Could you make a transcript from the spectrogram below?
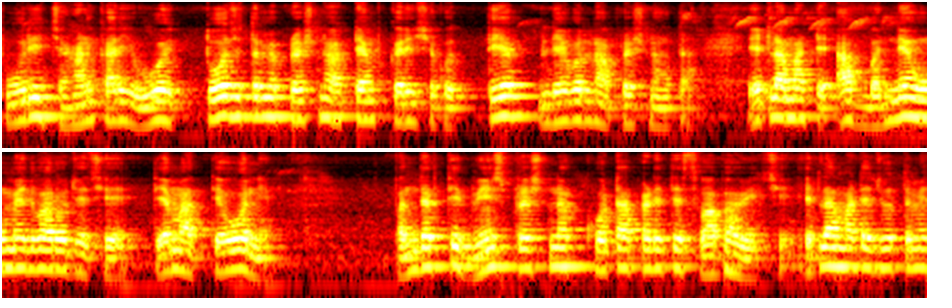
પૂરી જાણકારી હોય, તો જ તમે પ્રશ્ન અટેમ્પ્ટ કરી શકો તે લેવલના પ્રશ્ન હતા. એટલા માટે આ બંને ઉમેદવારો જે છે, તેમાં તેઓને પંદરથી વીસ પ્રશ્ન ખોટા પડે તે સ્વાભાવિક છે. એટલા માટે જો તમે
